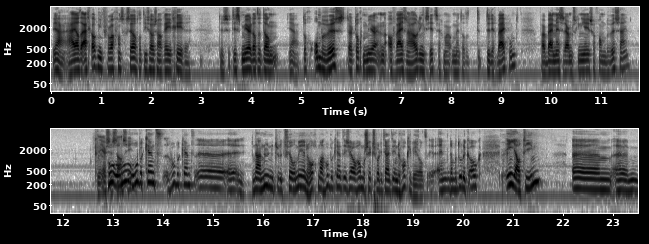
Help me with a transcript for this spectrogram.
ja, hij had eigenlijk ook niet verwacht van zichzelf dat hij zo zou reageren. Dus het is meer dat het dan ja, toch onbewust daar toch meer een afwijzende houding zit, zeg maar, op het moment dat het te, te dichtbij komt. Waarbij mensen daar misschien niet eens zo van bewust zijn. In eerste Hoe, instantie. hoe, hoe bekend, hoe bekend eh, nou nu natuurlijk veel meer nog, maar hoe bekend is jouw homoseksualiteit in de hockeywereld? En dan bedoel ik ook in jouw team. ehm,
